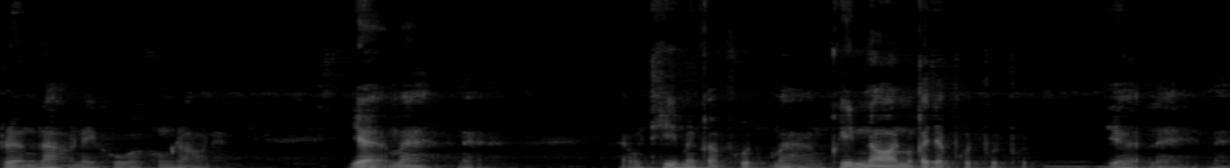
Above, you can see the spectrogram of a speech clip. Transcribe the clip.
เรื่องราวในหัวของเราเนี่ยเยอะไหมนะบางทีมันก็ผุดมาบางทีนอนมันก็จะผุดผุดผุดเยอะเลยนะ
